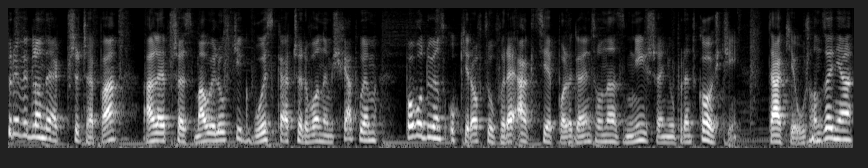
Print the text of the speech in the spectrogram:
który wygląda jak przyczepa, ale przez mały lufcik błyska czerwonym światłem, powodując u kierowców reakcję polegającą na zmniejszeniu prędkości. Takie urządzenia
